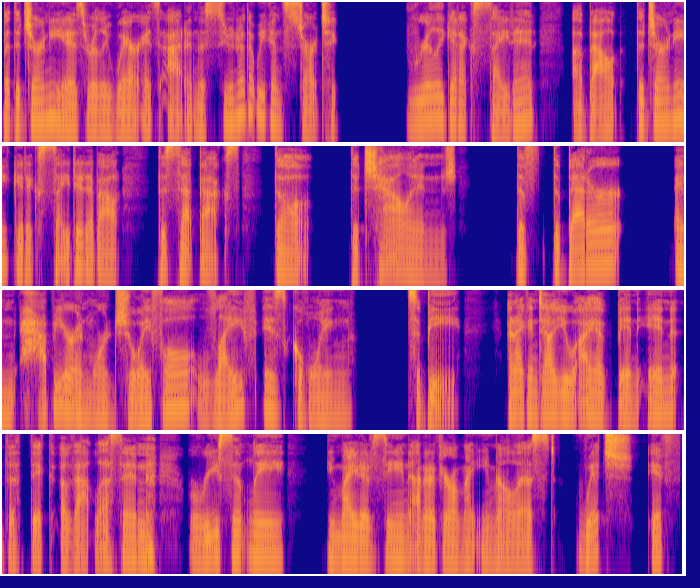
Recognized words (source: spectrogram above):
but the journey is really where it's at. And the sooner that we can start to really get excited about the journey, get excited about the setbacks, the the challenge, the the better and happier and more joyful life is going to be. And I can tell you, I have been in the thick of that lesson recently. You might have seen, I don't know if you're on my email list, which, if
